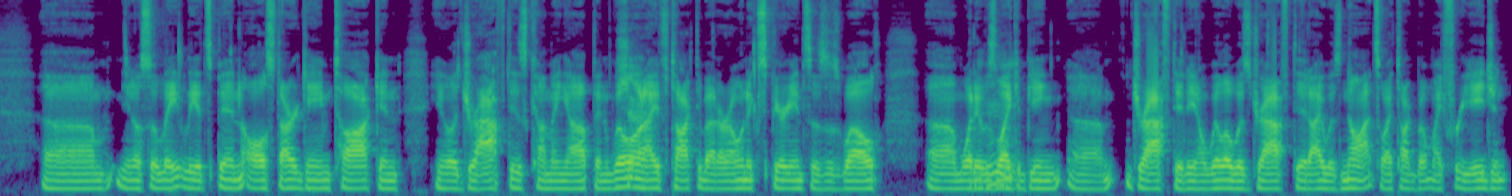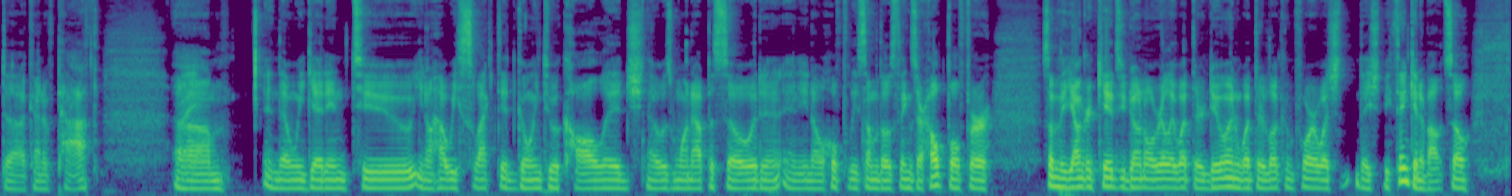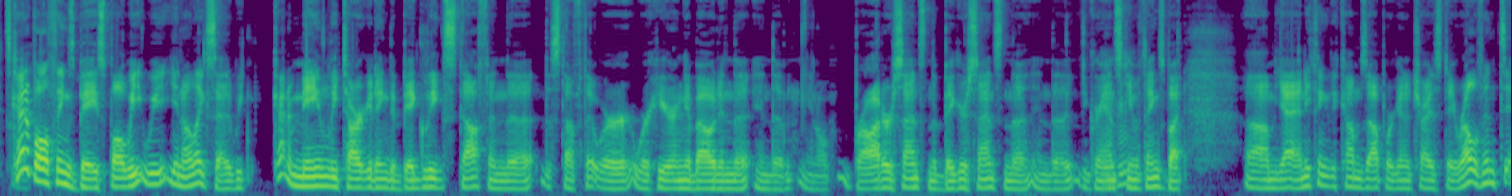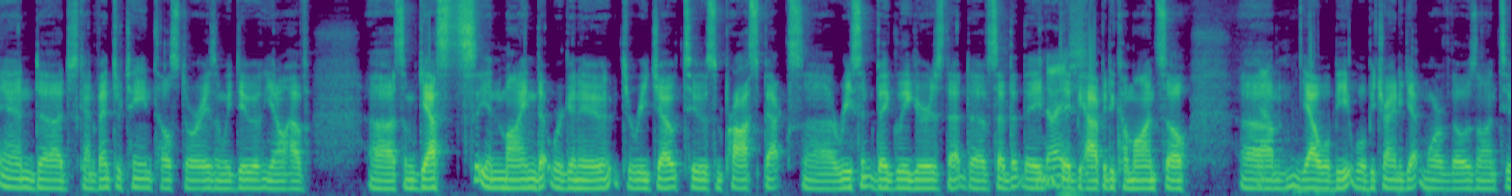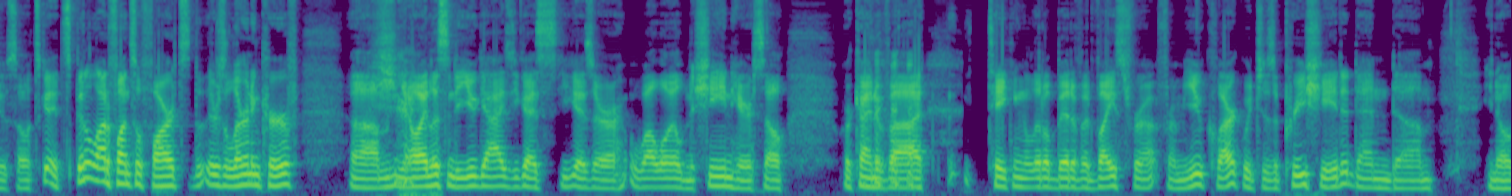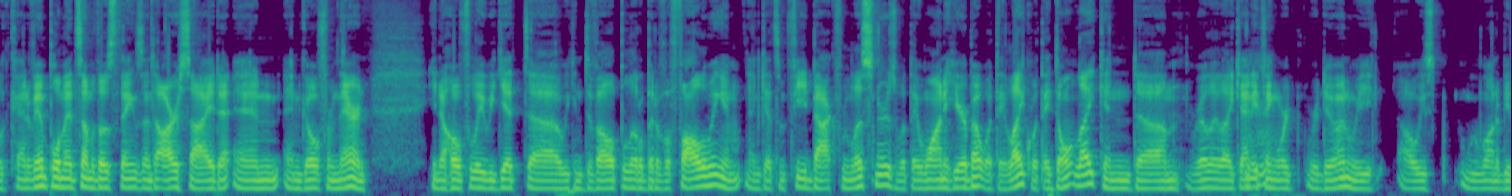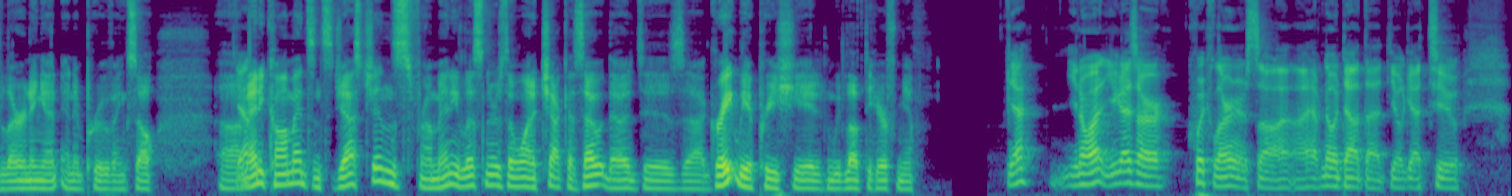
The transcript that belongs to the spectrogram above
Um, you know, so lately it's been All Star Game talk, and you know, a draft is coming up, and Will sure. and I have talked about our own experiences as well. Um, what it was mm-hmm. like being um, drafted. You know, Willow was drafted, I was not, so I talked about my free agent uh, kind of path. Right. Um, and then we get into you know how we selected going to a college. That was one episode. And, and, you know hopefully some of those things are helpful for some of the younger kids who don't know really what they're doing what they're looking for what sh- they should be thinking about. So it's kind of all things baseball. We we you know like i said we kind of mainly targeting the big league stuff and the the stuff that we're we're hearing about in the in the you know broader sense in the bigger sense in the in the, the grand mm-hmm. scheme of things. But um, yeah, anything that comes up, we're going to try to stay relevant and uh, just kind of entertain, tell stories, and we do, you know, have uh, some guests in mind that we're going to to reach out to, some prospects, uh, recent big leaguers that have said that they nice. they'd be happy to come on. So. Um, yeah. yeah. we'll be we'll be trying to get more of those on too. So it's good. It's been a lot of fun so far. It's there's a learning curve. Um, sure. You know, I listen to you guys. You guys, you guys are a well-oiled machine here. So we're kind of uh, taking a little bit of advice from from you, Clark, which is appreciated, and um, you know, kind of implement some of those things onto our side and and go from there. And you know, hopefully we get uh, we can develop a little bit of a following and, and get some feedback from listeners, what they want to hear about, what they like, what they don't like, and um, really like mm-hmm. anything mm-hmm. we're we're doing, we always we want to be learning and, and improving. So. Um, yep. Any comments and suggestions from any listeners that want to check us out, that is uh, greatly appreciated, and we'd love to hear from you. Yeah, you know what? You guys are quick learners, so I, I have no doubt that you'll get to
